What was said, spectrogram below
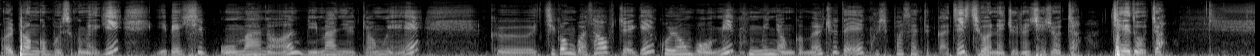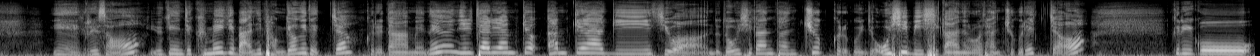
월평균 보수 금액이 215만 원 미만일 경우에 그 직원과 사업주에게 고용보험 및 국민연금을 최대 90%까지 지원해주는 제도죠. 제도죠. 예, 그래서 이게 이제 금액이 많이 변경이 됐죠. 그 다음에는 일자리 함께, 함께하기 지원, 노동시간 단축, 그리고 이제 52시간으로 단축을 했죠. 그리고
